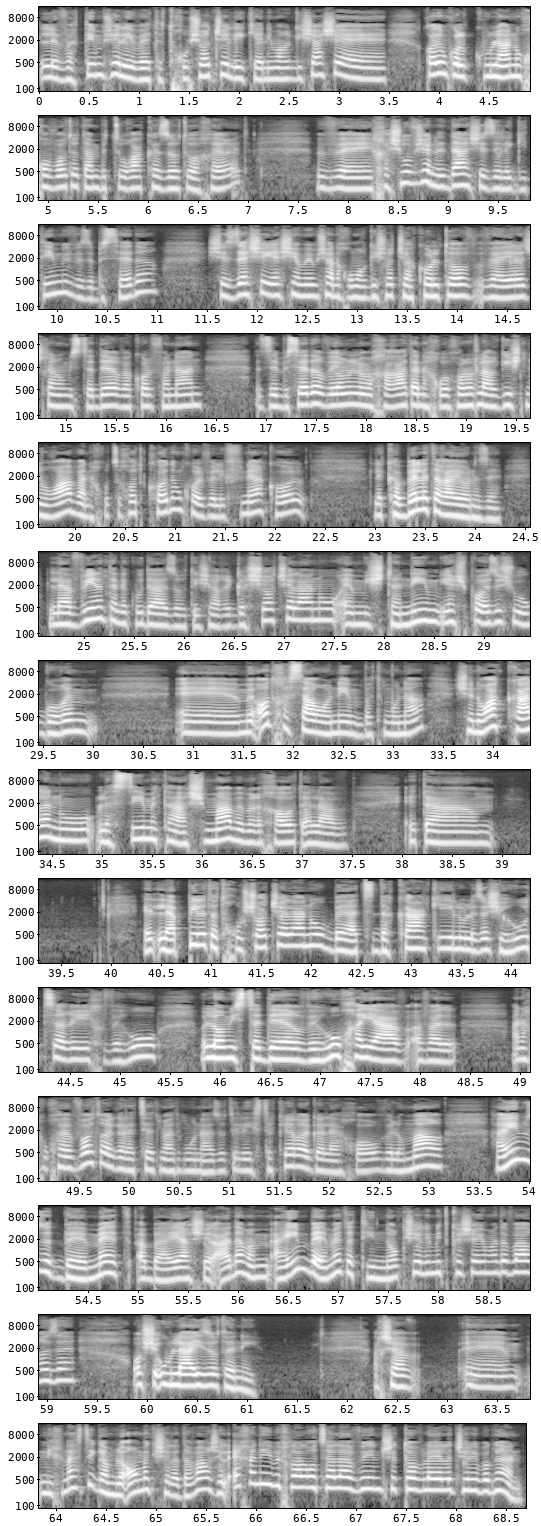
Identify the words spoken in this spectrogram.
הלבטים שלי ואת התחושות שלי, כי אני מרגישה שקודם כל כולנו חוות אותם בצורה כזאת או אחרת, וחשוב שנדע שזה לגיטימי וזה בסדר, שזה שיש ימים שאנחנו מרגישות שהכל טוב והילד שלנו מסתדר והכל פנן, זה בסדר, ויום למחרת אנחנו יכולות להרגיש נורא, ואנחנו צריכות קודם כל ולפני הכל לקבל את הרעיון הזה, להבין את הנקודה הזאת, שהרגשות שלנו הם משתנים, יש פה איזשהו גורם אה, מאוד חסר אונים בתמונה, שנורא קל לנו לשים את האשמה במרכאות עליו. את ה... להפיל את התחושות שלנו בהצדקה כאילו לזה שהוא צריך והוא לא מסתדר והוא חייב, אבל אנחנו חייבות רגע לצאת מהתמונה הזאת, להסתכל רגע לאחור ולומר, האם זאת באמת הבעיה של אדם? האם באמת התינוק שלי מתקשה עם הדבר הזה? או שאולי זאת אני? עכשיו, נכנסתי גם לעומק של הדבר של איך אני בכלל רוצה להבין שטוב לילד שלי בגן.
